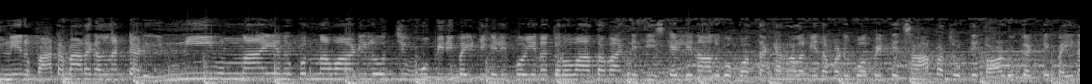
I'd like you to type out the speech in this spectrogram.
నేను పాట పాడగలనంటాడు. ఇన్ని ఉన్నాయనుకున్న వాడిలోంచి ఊపిరి బయటికి వెళ్ళిపోయిన తరువాత వాడిని తీసుకెళ్ళి నాలుగు కొత్త కర్రల మీద పడుకోబెట్టి చాప చుట్టి తాడు కట్టి పైన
